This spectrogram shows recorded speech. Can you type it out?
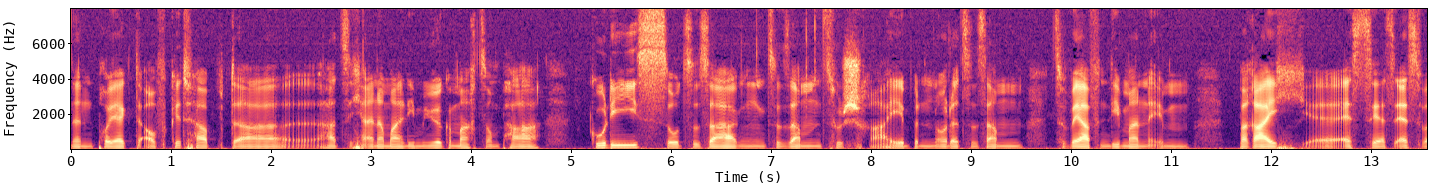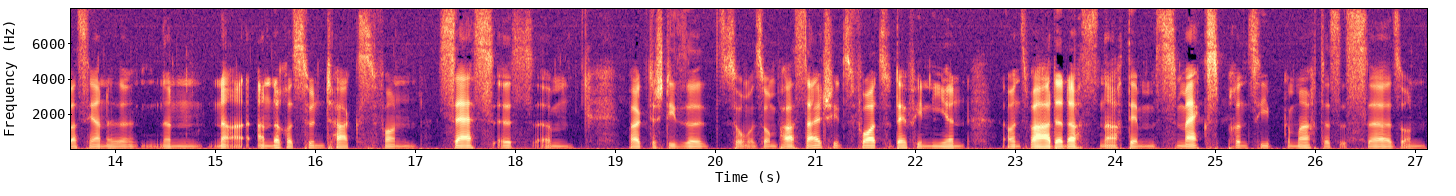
ein Projekt auf GitHub. Da hat sich einer mal die Mühe gemacht, so ein paar Goodies sozusagen zusammenzuschreiben oder zusammenzuwerfen, die man im Bereich äh, SCSS, was ja eine, eine, eine, andere Syntax von SAS ist, ähm, praktisch diese so, so ein paar Stylesheets vorzudefinieren. Und zwar hat er das nach dem SMAX-Prinzip gemacht. Das ist äh, so ein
